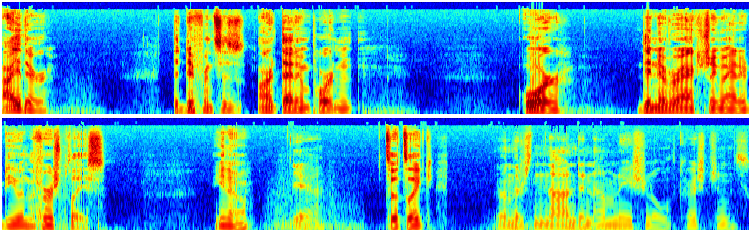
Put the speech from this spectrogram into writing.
either the differences aren't that important, or they never actually mattered to you in the first place. You know? Yeah. So it's like And then there's non-denominational Christians.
